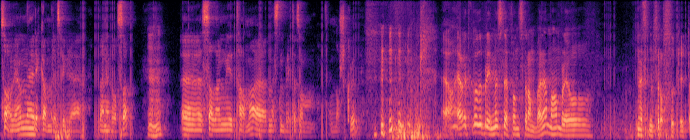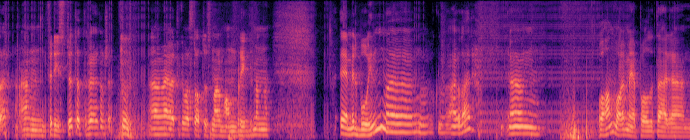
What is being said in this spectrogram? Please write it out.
Så har vi en rekke andre spillere der nede også. Mm -hmm. Salernitana er nesten blitt et sånn en norsk klubb. ja, jeg vet ikke hva det blir med Stefan Strandberg, men han ble jo nesten frosset ut der. En fryst ut etter det, kanskje. Mm. Jeg vet ikke hva statusen er om han blir, men Emil Bohinen uh, er jo der. Um, og han var jo med på dette her um,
